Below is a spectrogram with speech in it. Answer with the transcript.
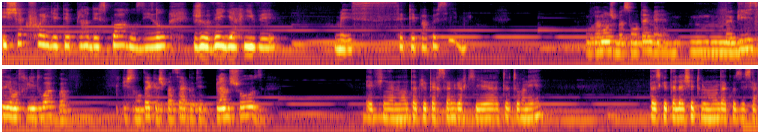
Et chaque fois, il était plein d'espoir en se disant Je vais y arriver. Mais c'était pas possible. vraiment je me sentais mais, me glisser entre les doigts, quoi. Et je sentais que je passais à côté de plein de choses. Et finalement, t'as plus personne vers qui euh, te tourner? Parce que t'as lâché tout le monde à cause de ça.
